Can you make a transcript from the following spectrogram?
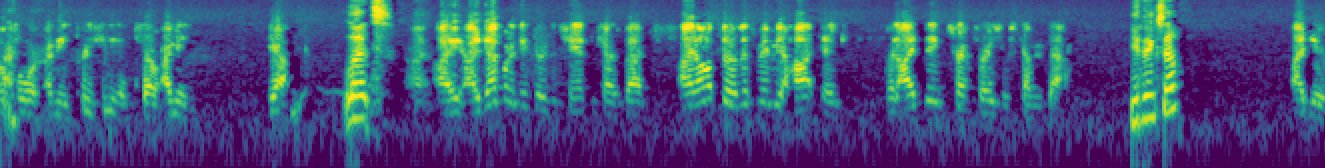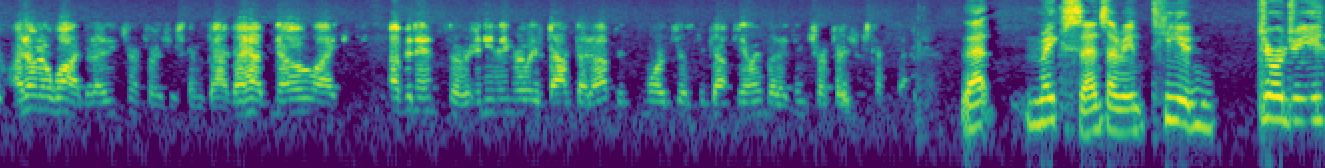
before. I mean preseason. So I mean, yeah. Let's I, I, I definitely think there's a chance he comes back. I also, this may be a hot take, but I think Trent Frazier's coming back. you think so? I do. I don't know why, but I think Trent Frazier's coming back. I have no like evidence or anything really to back that up. It's more just a gut feeling, but I think Trent Frazier's coming back. That makes sense. I mean, he and Giorgi.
